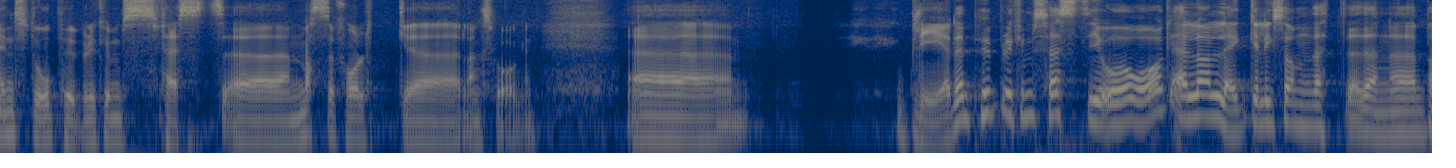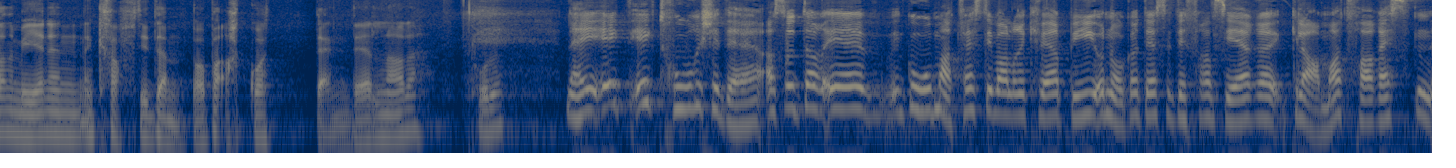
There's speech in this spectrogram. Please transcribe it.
en stor publikumsfest. Eh, masse folk eh, langs Vågen. Blir det en publikumsfest i år òg, eller legger liksom dette, denne pandemien en, en kraftig demper på akkurat den delen av det, tror du? Nei, jeg, jeg, tror ikke det. Altså, Der er gode matfestivaler i hver by, og noe av det som differensierer gladmat fra resten,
